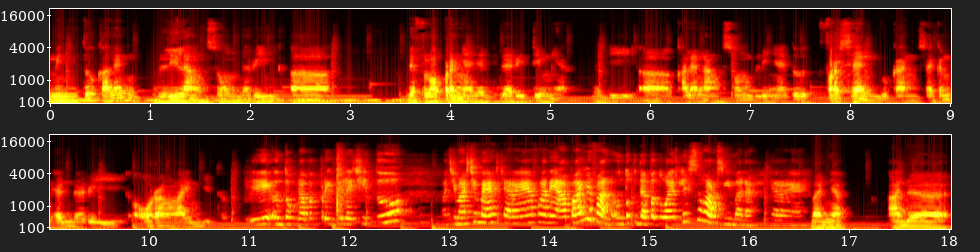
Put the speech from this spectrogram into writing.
Mint itu kalian beli langsung dari uh, developernya, jadi dari timnya. Jadi uh, kalian langsung belinya itu first hand bukan second hand dari orang lain gitu. Jadi untuk dapat privilege itu macam-macam ya caranya Van ya. Apa aja Van untuk dapat whitelist tuh harus gimana caranya? Banyak. Ada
